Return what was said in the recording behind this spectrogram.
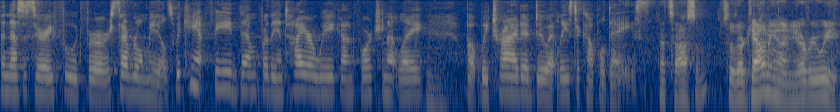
the necessary food for several meals. We can't feed them for the entire week, unfortunately, Hmm. but we try to do at least a couple days. That's awesome. So they're counting on you every week.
